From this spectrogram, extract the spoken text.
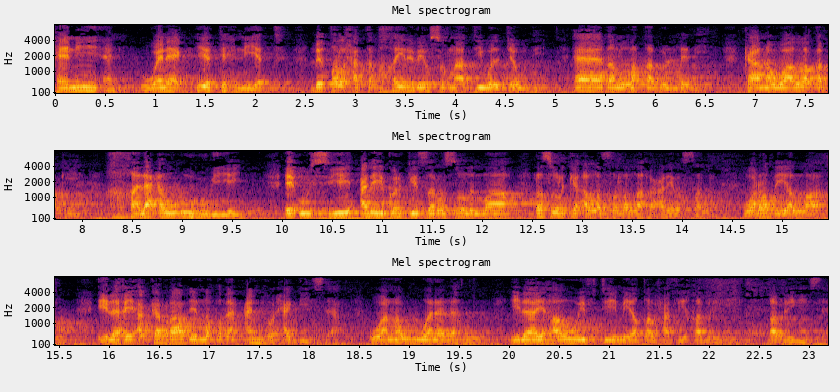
hanii'an wanaag iyo tahniyad liطalxata alkhayri bay u sugnaatay waljawdi haada allaqabu aladii kaana waa laqabkii khalacahu uu hugiyey ee uu siiyey calayhi korkiisa rasuul الlah rasuulka alla salى الlahu عalيه wasalam waradya allah ilaahay ha ka raadi noqda canhu xaggiisa wanawara lahu ilaahay ha uu iftiimiyo طalxa fii qabrihi qabrigiisa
